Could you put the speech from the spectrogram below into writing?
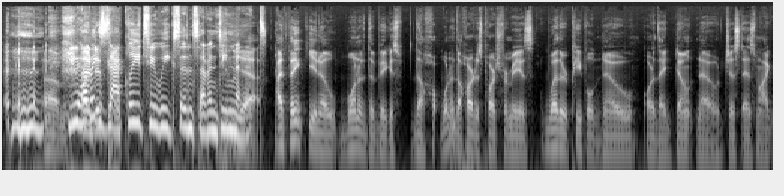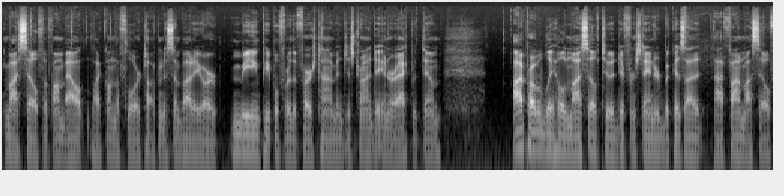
Um, You have I'm kidding. exactly two weeks and 17 minutes. Yeah, I think you know one of the biggest, the one of the hardest parts for me is whether people know or they don't know. Just as like myself, if I'm out like on the floor talking to somebody or meeting people for the first time and just trying to interact with them, I probably hold myself to a different standard because I I find myself.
